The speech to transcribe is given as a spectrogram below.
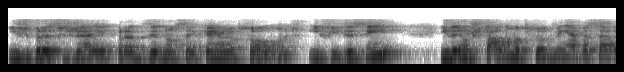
e esbracejei para dizer não sei quem é uma pessoa longe. E fiz assim e dei um estalo numa pessoa que vinha a passar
